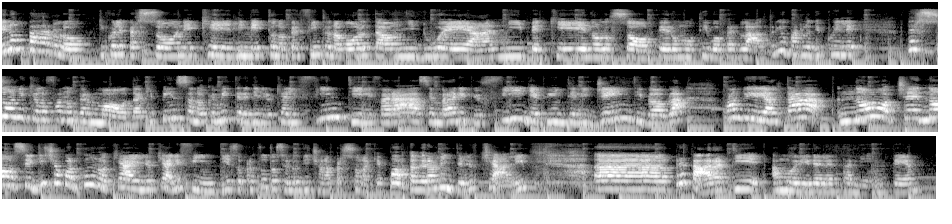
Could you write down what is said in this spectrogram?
E non parlo di quelle persone che li mettono per finta una volta ogni due anni perché, non lo so, per un motivo o per l'altro. Io parlo di quelle persone che lo fanno per moda, che pensano che mettere degli occhiali finti li farà sembrare più fighi e più intelligenti, bla bla quando in realtà no, cioè no, se dice a qualcuno che hai gli occhiali finti, soprattutto se lo dice una persona che porta veramente gli occhiali, uh, preparati a morire lentamente.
